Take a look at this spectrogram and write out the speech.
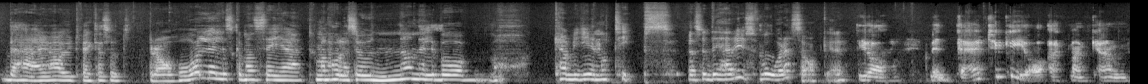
det här har utvecklats åt ett bra håll. Eller ska man säga, ska man hålla sig undan? Eller vad, kan vi ge något tips? Alltså det här är ju svåra saker. Ja, men där tycker jag att man kan...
